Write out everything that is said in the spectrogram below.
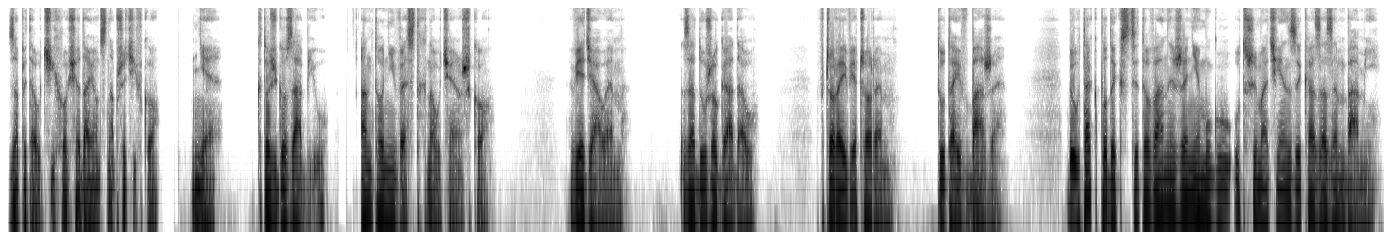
Zapytał cicho, siadając naprzeciwko. Nie, ktoś go zabił. Antoni westchnął ciężko. Wiedziałem. Za dużo gadał. Wczoraj wieczorem, tutaj w barze. Był tak podekscytowany, że nie mógł utrzymać języka za zębami.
